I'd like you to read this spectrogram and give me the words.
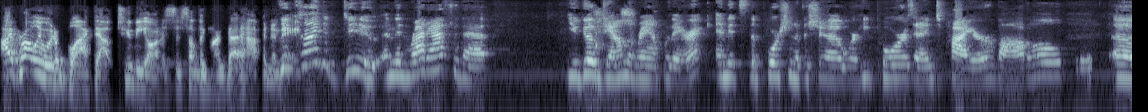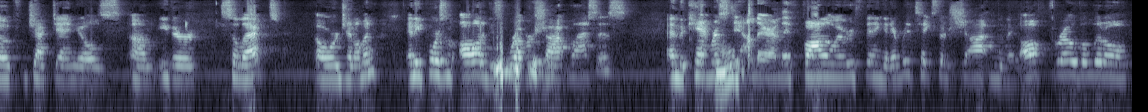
I probably would have blacked out. To be honest, if something like that happened to me. You kind of do, and then right after that, you go down the ramp with Eric, and it's the portion of the show where he pours an entire bottle of Jack Daniels, um, either select or gentleman, and he pours them all into these rubber shot glasses. And the camera's Ooh. down there, and they follow everything, and everybody takes their shot, and then they all throw the little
